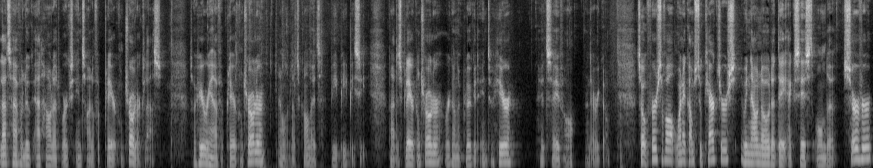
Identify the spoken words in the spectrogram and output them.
let's have a look at how that works inside of a player controller class. So here we have a player controller and let's call it BPPC. Now this player controller, we're going to plug it into here, hit save all, and there we go. So first of all, when it comes to characters, we now know that they exist on the server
